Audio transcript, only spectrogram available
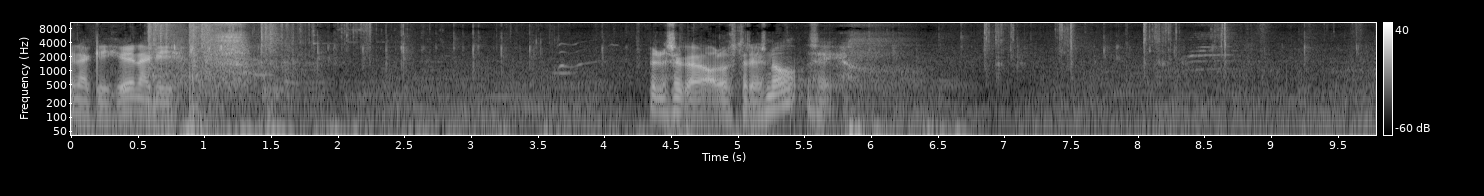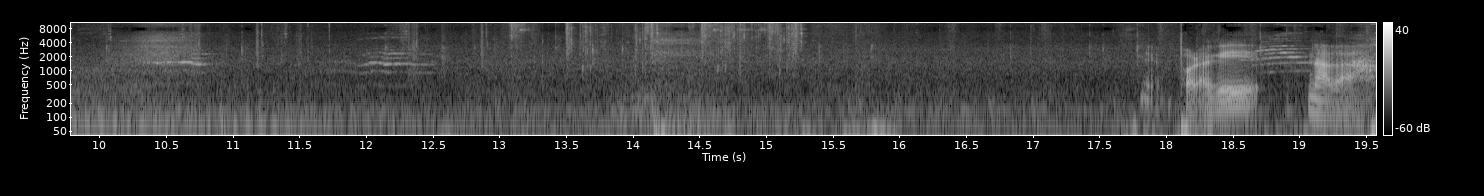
Ven aquí, ven aquí. Pero se he cargado los tres, ¿no? Sí. Bien, por aquí, nada.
